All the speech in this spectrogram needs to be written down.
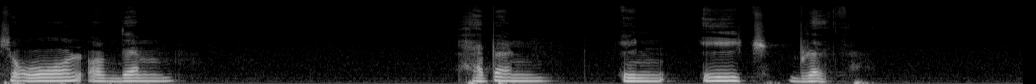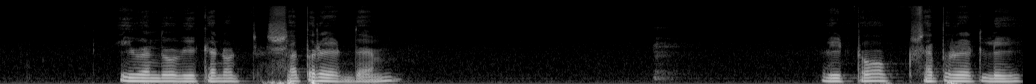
So all of them happen in each breath. Even though we cannot separate them, we talk separately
